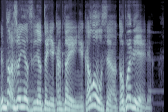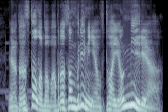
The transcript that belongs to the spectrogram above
Даже если ты никогда и не кололся, то поверь, это стало бы вопросом времени в твоем мире!»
